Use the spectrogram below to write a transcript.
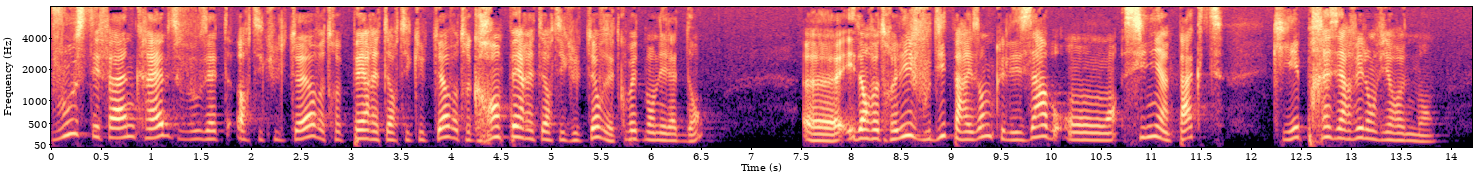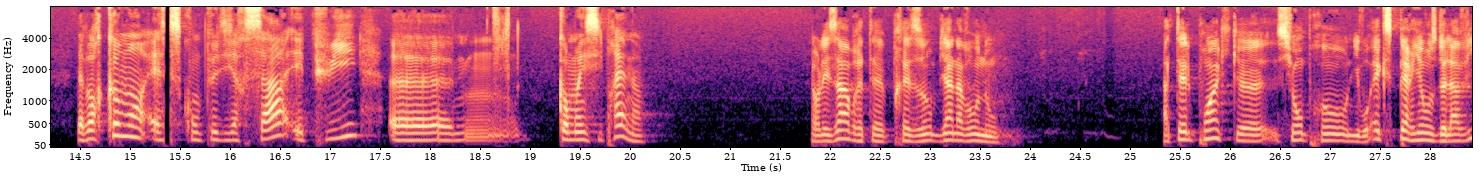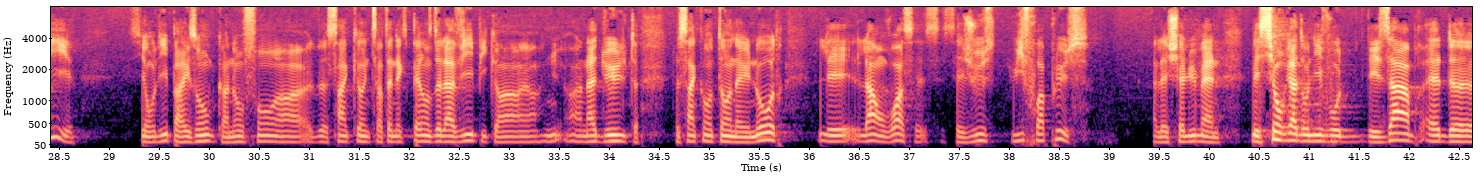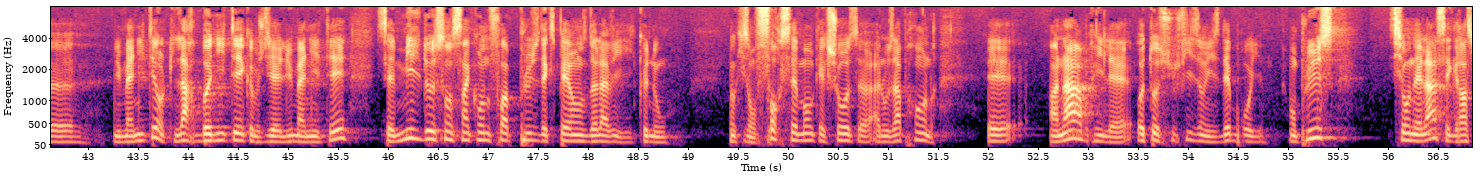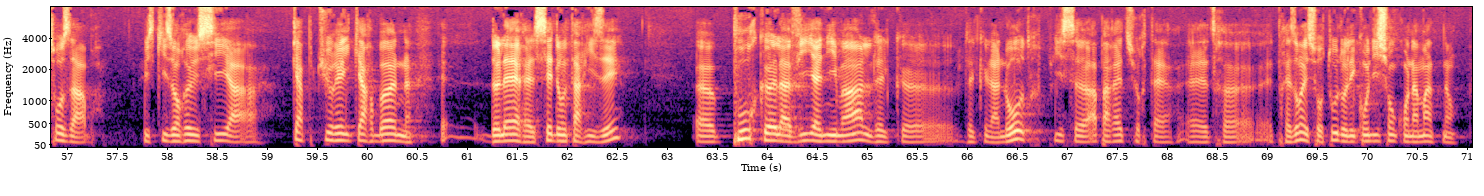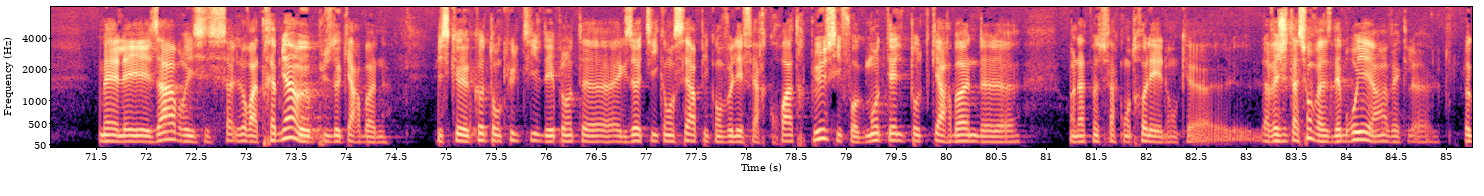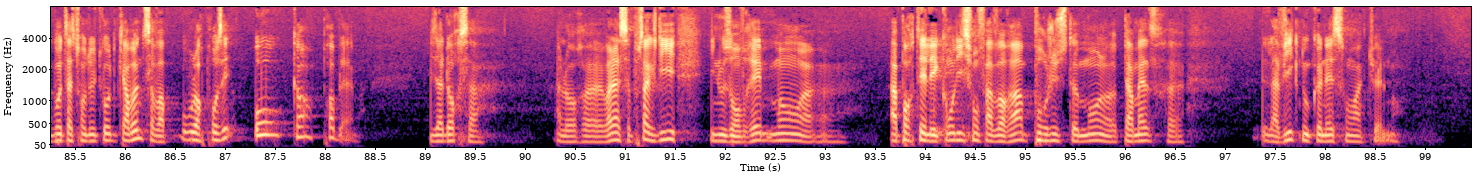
Vous, Stéphane Krebs, vous êtes horticulteur, votre père est horticulteur, votre grand-père était horticulteur, vous êtes complètement né là-dedans. Euh, et dans votre livre, vous dites par exemple que les arbres ont signé un pacte qui est préserver l'environnement. D'abord, comment est-ce qu'on peut dire ça Et puis, euh, comment ils s'y prennent? Alors, les arbres étaient présents bien avant nous. À tel point que si on prend au niveau expérience de la vie, si on dit par exemple qu'un enfant de 5 ans a une certaine expérience de la vie, puis qu'un adulte de 50 ans en a une autre, là, on voit, c'est juste huit fois plus à l'échelle humaine. Mais si on regarde au niveau des arbres et de l'humanité, donc l'arbonité, comme je disais, l'humanité, c'est 1250 fois plus d'expérience de la vie que nous. Donc ils ont forcément quelque chose à nous apprendre. Et un arbre, il est autosuffisant, il se débrouille. En plus, si on est là, c'est grâce aux arbres, puisqu'ils ont réussi à capturer le carbone de l'air et sédentariser, euh, pour que la vie animale telle que, la nôtre puisse apparaître sur Terre, être, euh, être présent et surtout dans les conditions qu'on a maintenant. Mais les arbres, ça va très bien, plus de carbone. Puisque quand on cultive des plantes euh, exotiques en serre et qu'on veut les faire croître plus, il faut augmenter le taux de carbone en atmosphère contrôlée. Donc la végétation va se débrouiller hein, avec l'augmentation du taux de carbone, ça va leur poser aucun problème. Ils adorent ça. Alors euh, voilà, c'est pour ça que je dis, ils nous ont vraiment euh, apporté les conditions favorables pour justement euh, permettre la vie que nous connaissons actuellement.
